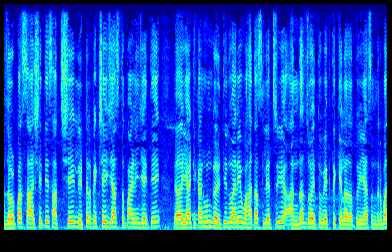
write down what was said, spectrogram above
जवळपास सहाशे ते सातशे लिटरपेक्षाही जास्त पाणी जे आहे ते या ठिकाणहून गळतीद्वारे वाहत असल्याची अंदाज जो आहे तो व्यक्त केला जातो या संदर्भात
